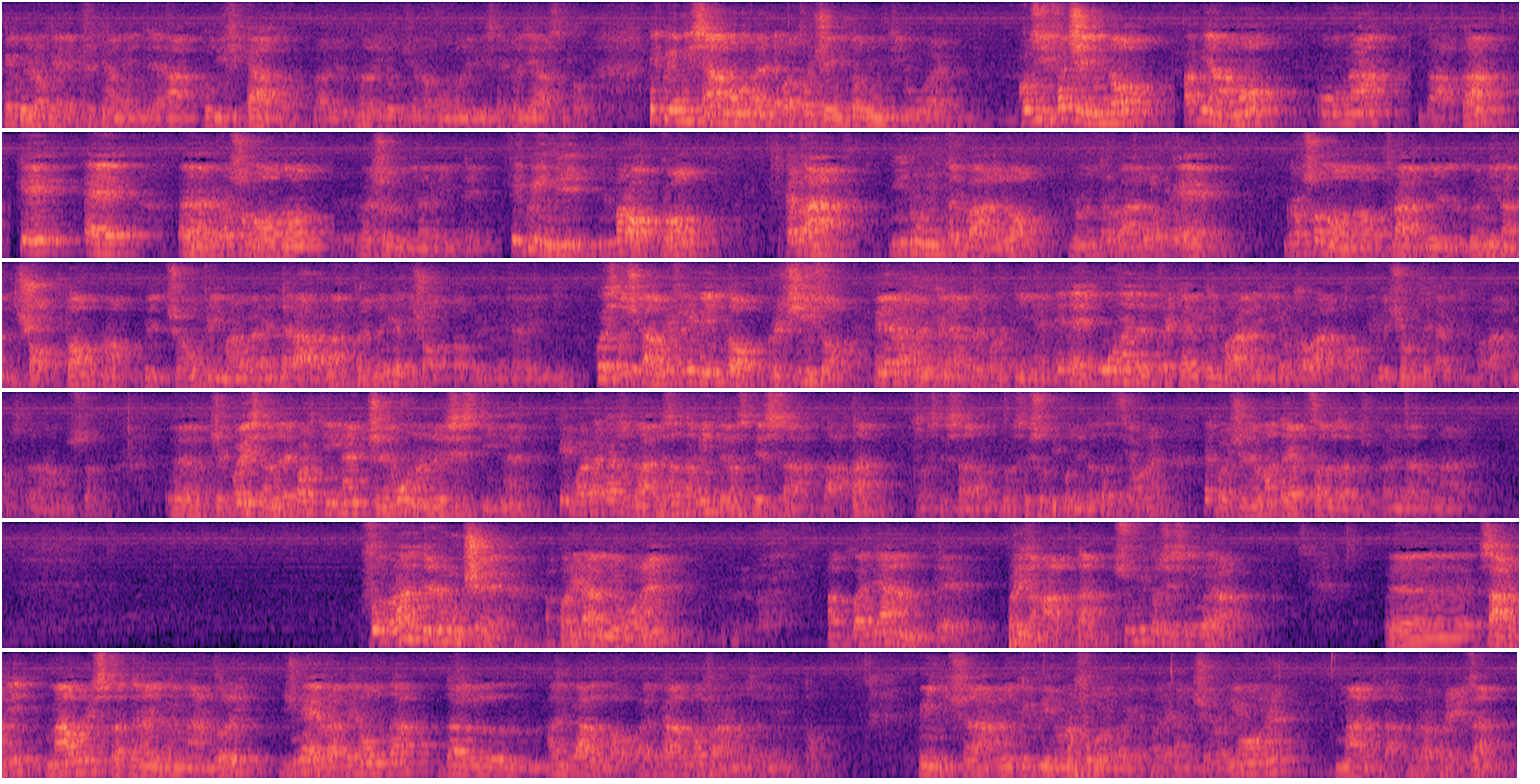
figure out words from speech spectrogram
che è quello che effettivamente ha codificato la, la liturgia dal punto di vista ecclesiastico. e quindi siamo nel 422. Così facendo abbiamo una data che è eh, grosso modo verso il 2020 e quindi il Marocco cadrà in un intervallo, in un intervallo che è grosso modo fra il 2018, no? dicevamo prima la guerra interaraba, tra il 2018 e il 2020. Questo ci dà un riferimento preciso per anche le altre quartine ed è una delle tre chiavi temporali che io ho trovato, ci sono tre chiavi temporali Nostradamus. Eh, c'è questa nelle quartine, ce n'è una nelle sestine che guarda caso dà esattamente la stessa data, stessa, lo stesso tipo di datazione e poi ce n'è una terza basata sul calendario lunare. Folgorante luce apparirà a Lione, abbagliante presa Malta, subito si estinguerà. Eh, Sardi, Mauris tratterà ingannandoli, Ginevra e Londra dal, al Gallo al Gallo faranno tradimento. Quindi ci sarà anche qui una folgore che apparirà in cielo a Lione, Malta verrà presa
